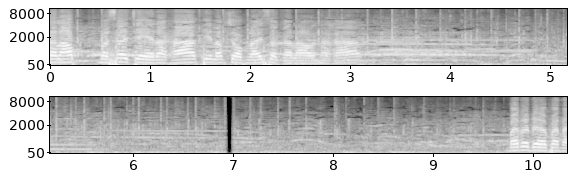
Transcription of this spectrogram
ต้อนรับมาสเตอร์เจนะครับ ที่รับชมไลฟ์สดกับเรานะครับไม่ต้องเดินไปไหน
